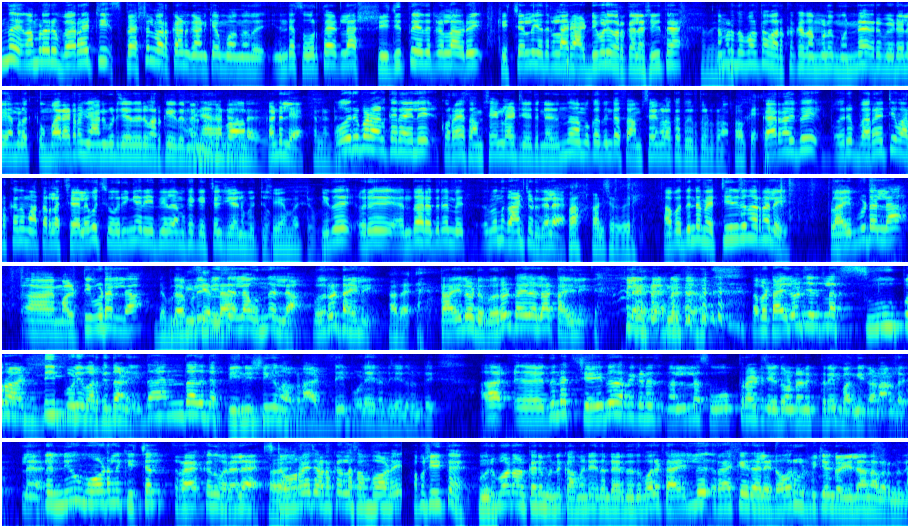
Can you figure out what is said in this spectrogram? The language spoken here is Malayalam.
ഇന്ന് നമ്മളൊരു വെറൈറ്റി സ്പെഷ്യൽ വർക്കാണ് കാണിക്കാൻ പോകുന്നത്. ഇതിന്റെ സുഹൃത്തായിട്ടുള്ള ഷിജിത്ത് ചെയ്തിട്ടുള്ള ഒരു കിച്ചണിൽ ചെയ്തിട്ടുള്ള ഒരു അടിപൊളി വർക്കല്ല ഷിജിത്തെ നമ്മൾ ഇതുപോലത്തെ വർക്കൊക്കെ നമ്മൾ മുന്നേ ഒരു വീഡിയോയിൽ നമ്മൾ കുമാരേട്ടനും ഞാനും കൂടി ചെയ്ത ഒരു വർക്ക് ചെയ്തിട്ടുണ്ടായിരുന്നു കണ്ടില്ലേ? ഒരുപാട് ആൾക്കാർ അതിൽ കുറെ സംശയങ്ങളായിട്ട് ചോദിച്ചിട്ടുണ്ട് ഇന്ന് നമുക്ക് ഇതിന്റെ സംശയങ്ങളൊക്കെ തീർത്തു കൊടുക്കണം. കാരണം ഇത് ഒരു വെറൈറ്റി വർക്ക് എന്ന് മാത്രമല്ല ചെലവ് ചുരുങ്ങിയ രീതിയിൽ നമുക്ക് കിച്ചൺ ചെയ്യാനും പറ്റും. ചെയ്യാൻ പറ്റും. ഇത് ഒരു എന്താ പറയുക ഇതിന്റെ ഇതൊന്ന് കാണിച്ചു കൊടുക്കാം അല്ലേ? കാണിച്ചു ഇതിന്റെ മെറ്റീരിയൽ എന്ന് പറഞ്ഞാലേ പ്ലൈവുഡ് അല്ല മൾട്ടിവുഡ് അല്ല ഡബ്ല്യു ബി സി അല്ല. ഒന്നല്ല. വെറും ടൈൽ. അതെ. ടൈലോട്ട് വെറും ടൈലല്ല ടൈൽ. അപ്പൊ ടൈലോട്ട് ചെയ്തിട്ടുള്ള സൂപ്പർ അടിപൊളി വർക്ക് ഇതാണ്. ഇതാ എന്താ ഇതിന്റെ ഫിനിഷിങ് നോക്കണം? അടിപൊളി ആയിട്ട് ചെയ്തിട്ടുണ്ട്. ഇതിന്റെ ചെയ്ത് പറഞ്ഞിരിക്കണ നല്ല സൂപ്പർ ആയിട്ട് ചെയ്തുകൊണ്ടാണ് ഇത്രയും ഭംഗി കാണാനുള്ളത് അല്ലെ? ന്യൂ മോഡൽ കിച്ചൺ റാക്ക് എന്ന് പറയാം അല്ലെ? സ്റ്റോറേജ് അടക്കമുള്ള സംഭവമാണ്. അപ്പൊ ഷീത്തെ ഒരുപാട് ആൾക്കാർ മുന്നേ കമന്റ് ചെയ്തിട്ടുണ്ടായിരുന്നു ഇതുപോലെ ടൈലിൽ റാക്ക് ചെയ്താലേ ഡോർ പിടിപ്പിക്കാൻ കഴിയില്ല എന്നാ പറഞ്ഞത്.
